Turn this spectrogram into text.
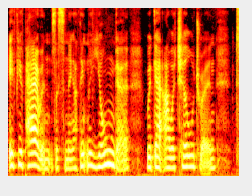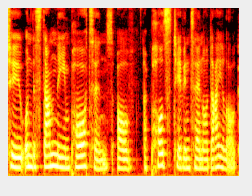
if your parents listening, I think the younger we get our children to understand the importance of a positive internal dialogue,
